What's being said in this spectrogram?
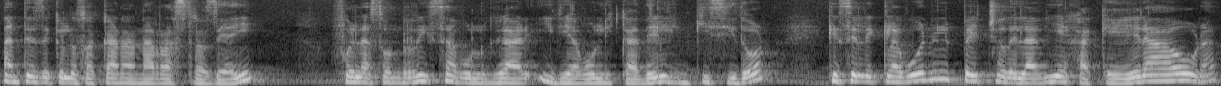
antes de que lo sacaran a rastras de ahí, fue la sonrisa vulgar y diabólica del inquisidor que se le clavó en el pecho de la vieja que era ahora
